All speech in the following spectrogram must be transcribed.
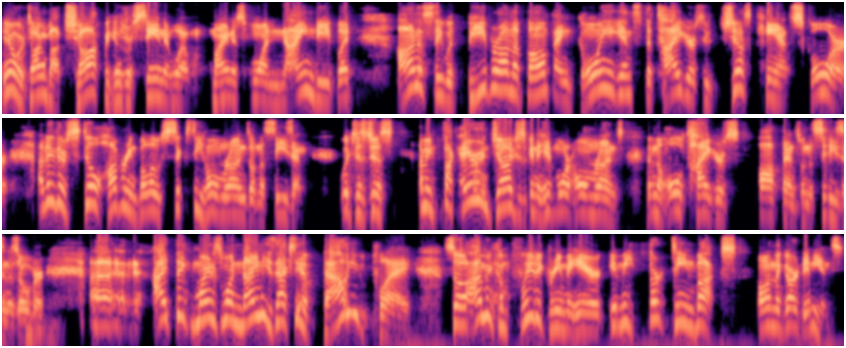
You know, we're talking about chalk because we're seeing it what minus 190. But honestly, with Bieber on the bump and going against the Tigers who just can't score, I think they're still hovering below 60 home runs on the season which is just, I mean, fuck, Aaron Judge is going to hit more home runs than the whole Tigers offense when the season is over. Uh, I think minus 190 is actually a value play. So I'm in complete agreement here. Give me 13 bucks on the Gardenians.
